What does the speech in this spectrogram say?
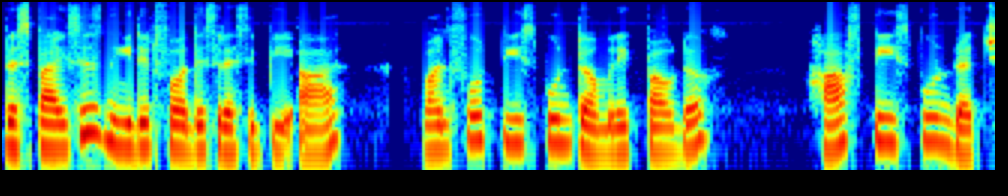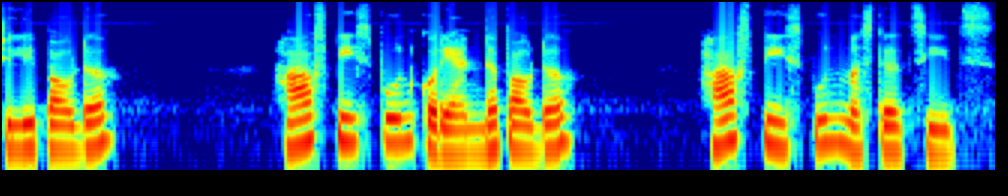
The spices needed for this recipe are 1 4 teaspoon turmeric powder, half teaspoon red chili powder, half teaspoon coriander powder, half teaspoon mustard seeds.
